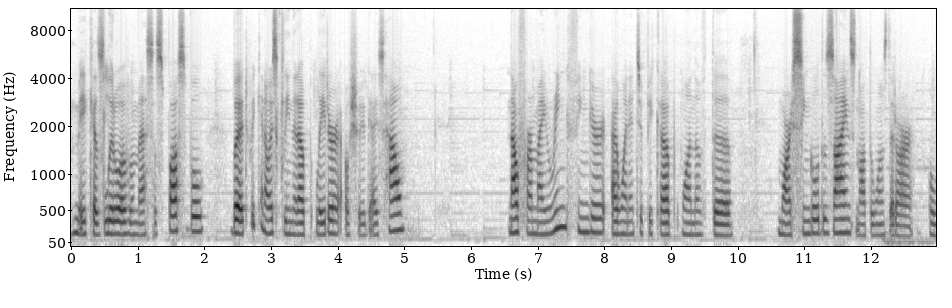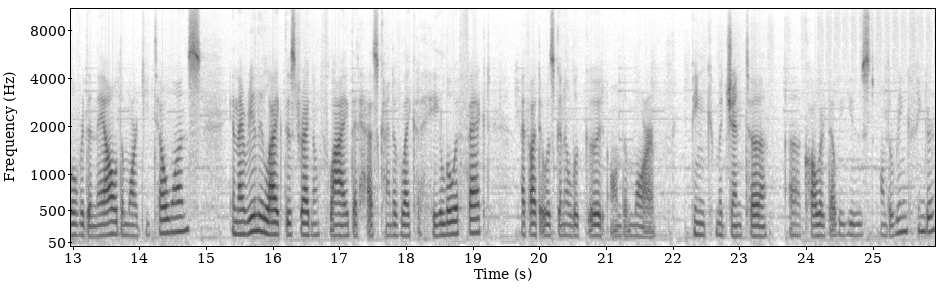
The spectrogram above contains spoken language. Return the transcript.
make as little of a mess as possible but we can always clean it up later. I'll show you guys how. Now for my ring finger, I wanted to pick up one of the more single designs, not the ones that are all over the nail, the more detailed ones. And I really like this dragonfly that has kind of like a halo effect. I thought it was going to look good on the more pink magenta uh, color that we used on the ring finger.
